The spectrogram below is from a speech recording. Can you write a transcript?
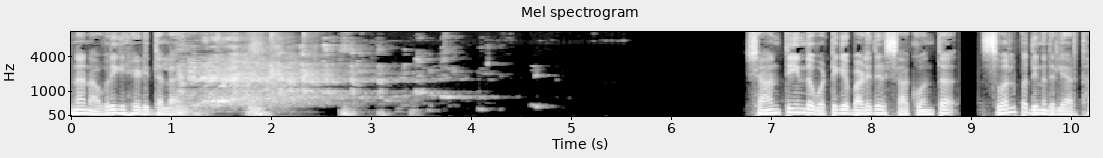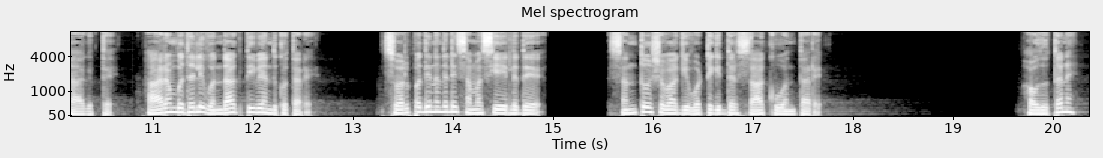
ನಾನು ಅವರಿಗೆ ಹೇಳಿದ್ದಲ್ಲ. ಶಾಂತಿಯಿಂದ ಒಟ್ಟಿಗೆ ಬಾಳಿದರೆ ಸಾಕು ಅಂತ ಸ್ವಲ್ಪ ದಿನದಲ್ಲಿ ಅರ್ಥ ಆಗುತ್ತೆ. ಆರಂಭದಲ್ಲಿ ಒಂದಾಗ್ತೀವಿ ಅಂದ್ಕೋತಾರೆ. ಸ್ವಲ್ಪ ದಿನದಲ್ಲಿ ಸಮಸ್ಯೆ ಇಲ್ಲದೆ ಸಂತೋಷವಾಗಿ ಒಟ್ಟಿಗಿದ್ದರೆ ಸಾಕು ಅಂತಾರೆ. ಹೌದು ತಾನೆ?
